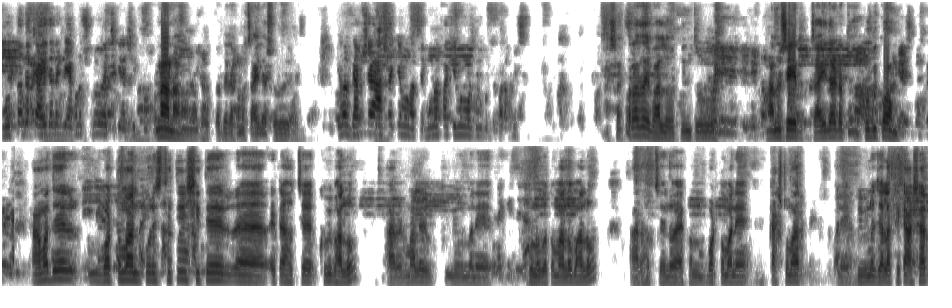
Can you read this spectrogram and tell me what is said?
ভোক্তাদের চাহিদাটা কি এখনও শুরু হয়েছে কিনা শীত না না না না ভোক্তাদের এখনও চাহিদা শুরুই হয়নি। এবার ব্যবসায় আশা কেমন আছে? মুনাফা কেমন অর্জন করতে পারবে আশা করা যায় ভালো কিন্তু মানুষের চাহিদাটা তো খুবই কম। আমাদের বর্তমান পরিস্থিতি শীতের আহ, এটা হচ্ছে খুবই ভালো। আর মালের মানে গুণগত মানও ভালো। আর হচ্ছে হলো এখন বর্তমানে কাস্টমার মানে বিভিন্ন জেলা থেকে আসার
